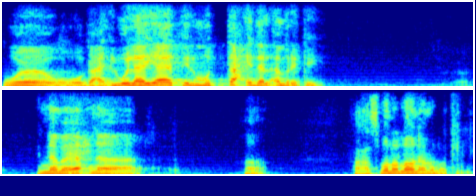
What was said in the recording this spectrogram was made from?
والولايات المتحدة الأمريكية. إنما إحنا فحسبنا الله ونعم الوكيل.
